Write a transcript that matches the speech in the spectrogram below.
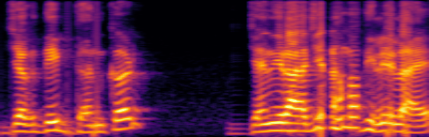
जगदीप धनखड ज्यांनी राजीनामा दिलेला आहे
